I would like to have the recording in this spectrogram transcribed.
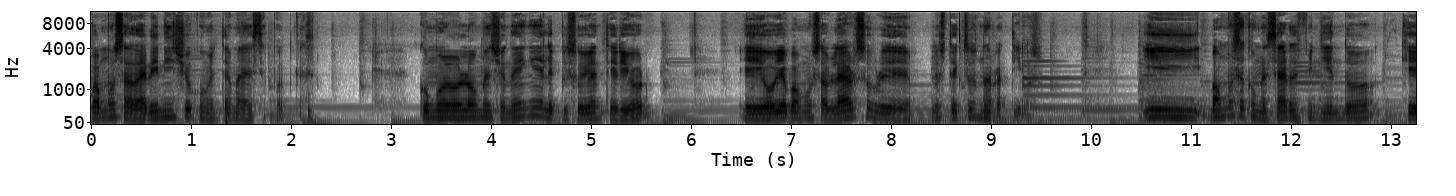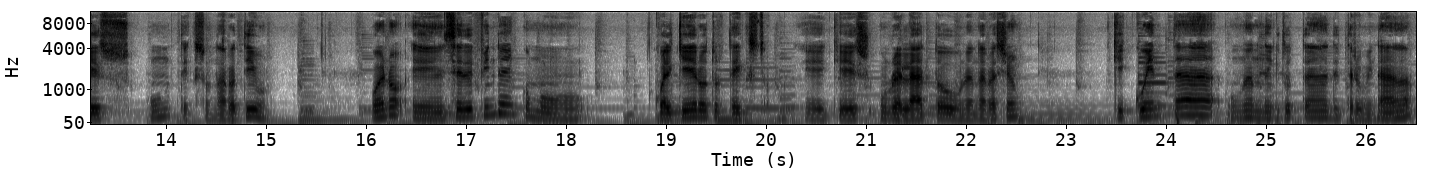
vamos a dar inicio con el tema de este podcast. Como lo mencioné en el episodio anterior, eh, hoy vamos a hablar sobre los textos narrativos. Y vamos a comenzar definiendo qué es un texto narrativo. Bueno, eh, se define como cualquier otro texto eh, que es un relato o una narración, que cuenta una anécdota determinada,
